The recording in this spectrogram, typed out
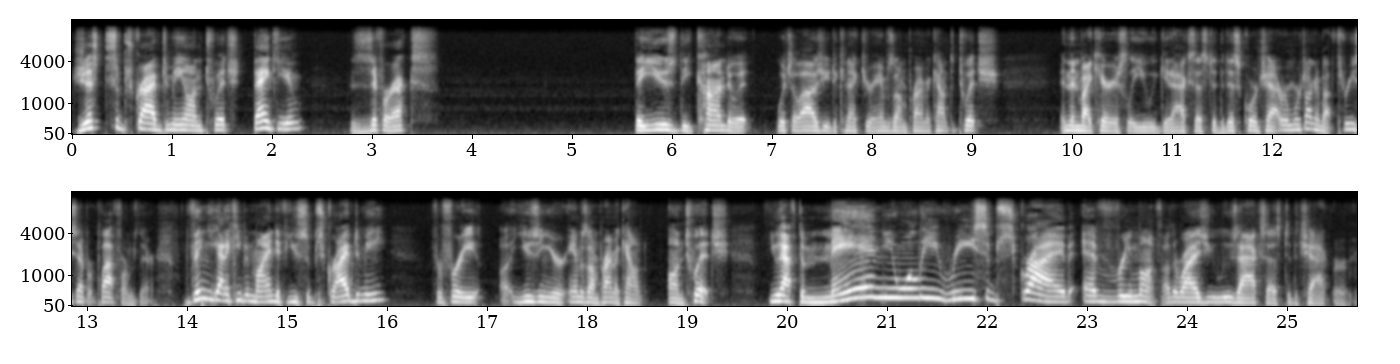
just subscribe to me on Twitch. Thank you, ZipherX. They use the conduit, which allows you to connect your Amazon Prime account to Twitch, and then vicariously you would get access to the Discord chat room. We're talking about three separate platforms there. The thing you got to keep in mind if you subscribe to me for free uh, using your Amazon Prime account on Twitch, you have to manually resubscribe every month. Otherwise, you lose access to the chat room.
